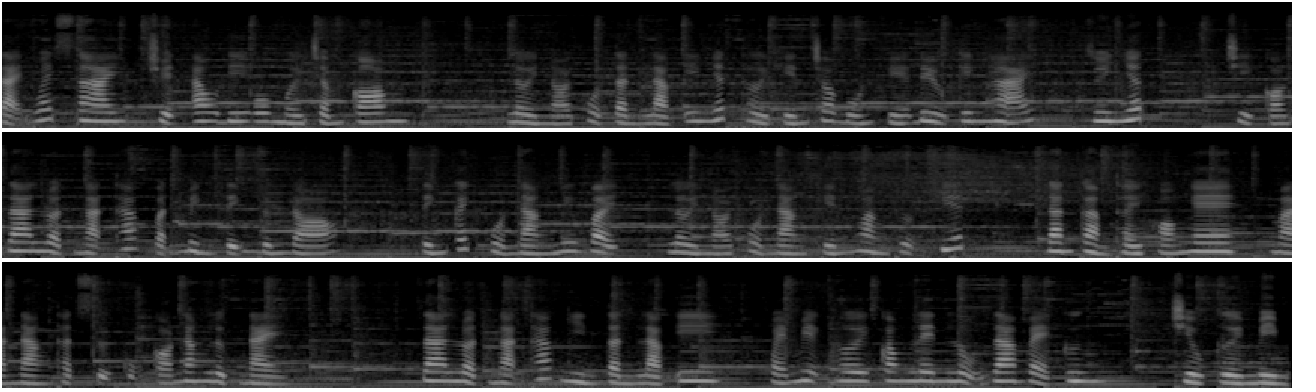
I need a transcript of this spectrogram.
tại website chuyenaudio.com Lời nói của tần lạc y nhất thời khiến cho bốn phía đều kinh hãi. Duy nhất, chỉ có gia luật ngạn thác vẫn bình tĩnh đứng đó. Tính cách của nàng như vậy, lời nói của nàng khiến Hoàng thượng khiết. Đan cảm thấy khó nghe, mà nàng thật sự cũng có năng lực này. Gia luật ngạn thác nhìn tần lạc y, khóe miệng hơi cong lên lộ ra vẻ cưng, chiều cười mỉm.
